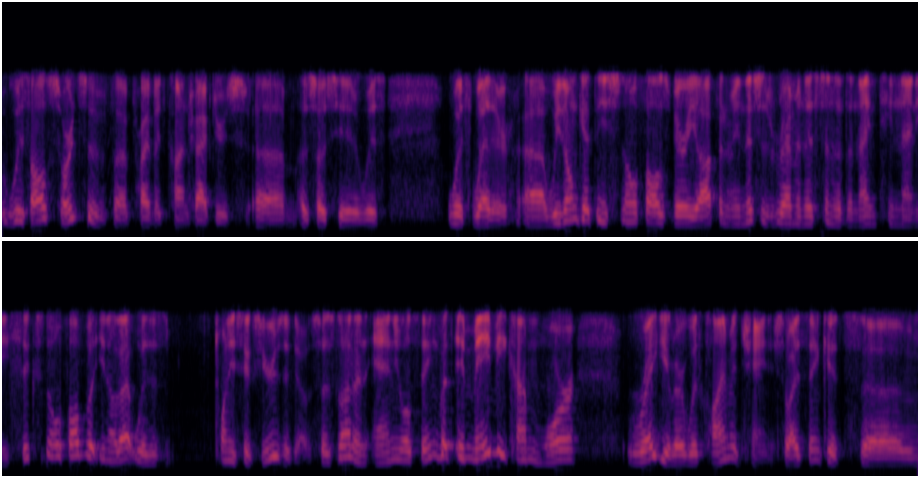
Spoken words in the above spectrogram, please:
with all sorts of uh, private contractors um, associated with with weather. Uh, we don't get these snowfalls very often. I mean, this is reminiscent of the 1996 snowfall, but you know that was 26 years ago, so it's not an annual thing. But it may become more regular with climate change. So I think it's uh,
